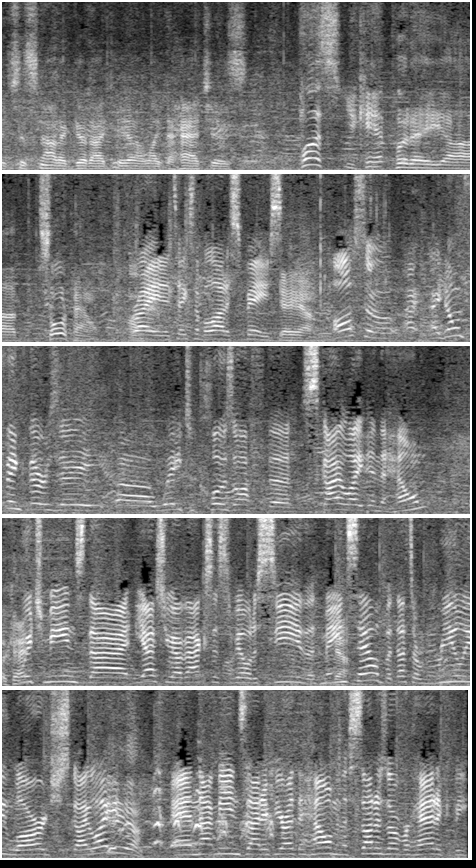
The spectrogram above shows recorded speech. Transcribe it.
It's just not a good idea like the hatches. Plus, you can't put a uh, solar panel. on right. It takes up a lot of space. Yeah, yeah. Also, I, I don't think there's a uh, way to close off the skylight in the helm. Okay. Which means that yes, you have access to be able to see the Yeah. mainsail, but that's a really large skylight. Yeah, yeah. And that means that if you're at the helm and the sun is overhead, it could be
